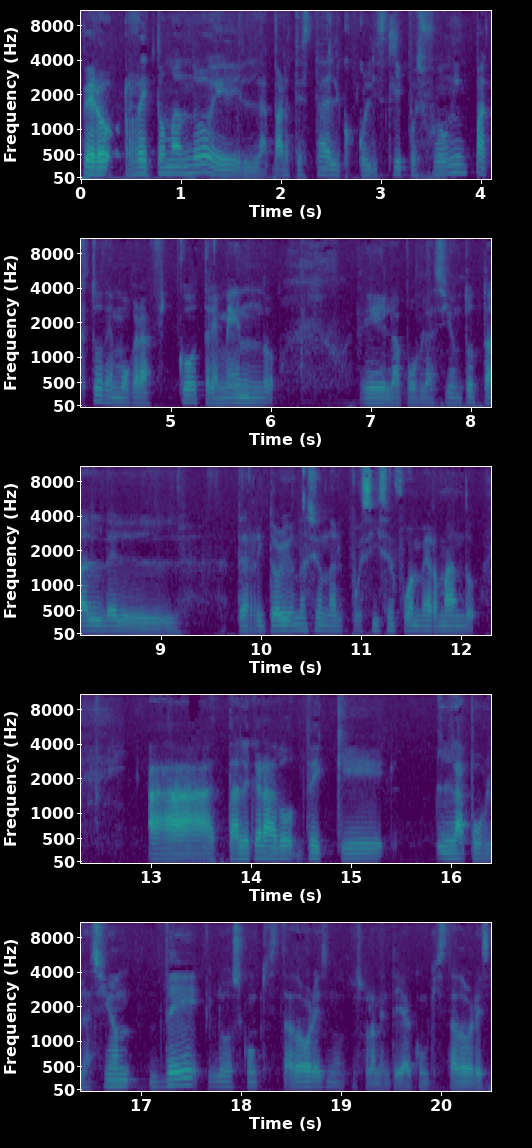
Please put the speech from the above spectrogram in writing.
Pero retomando eh, la parte esta del Cocolistli, pues fue un impacto demográfico tremendo. eh, la población total del territorio nacional pues sí se fue mermando a tal grado de que la población de los conquistadores, no solamente ya conquistadores,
